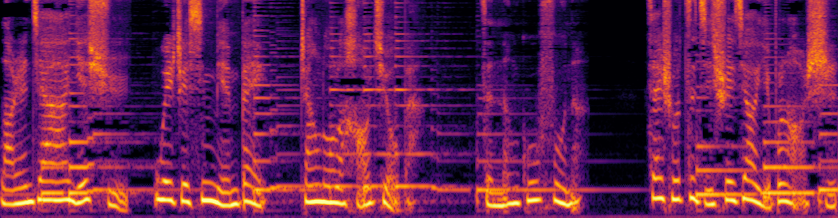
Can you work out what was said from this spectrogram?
老人家也许为这新棉被张罗了好久吧，怎能辜负呢？再说自己睡觉也不老实，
